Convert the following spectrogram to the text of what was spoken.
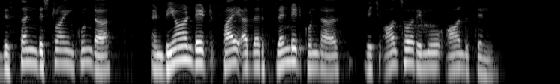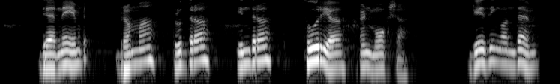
this sun destroying kunda, and beyond it five other splendid kundas which also remove all sin. They are named Brahma, Rudra, Indra, Surya, and Moksha. Gazing on them,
